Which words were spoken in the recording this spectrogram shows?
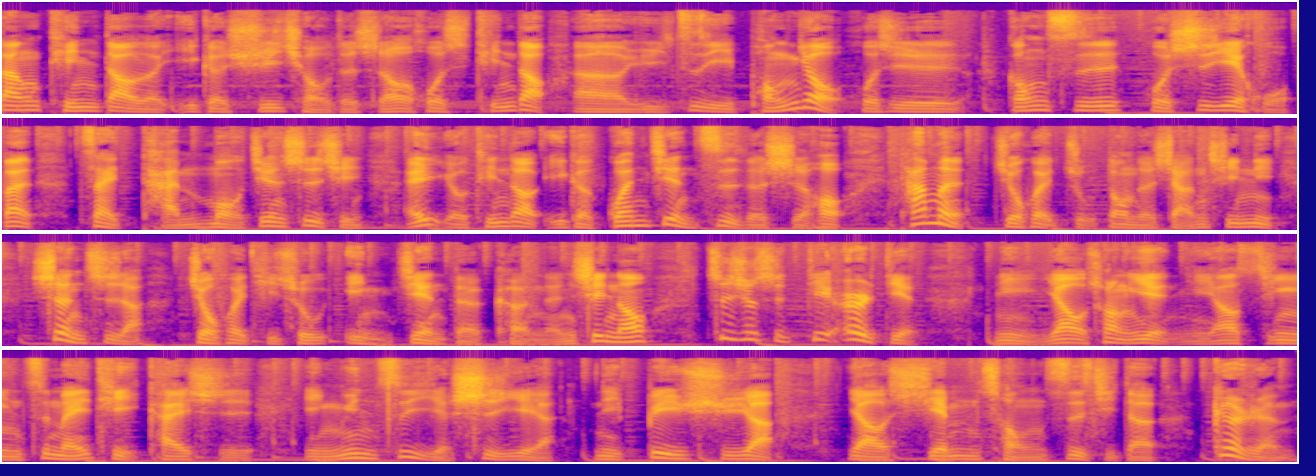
当听到了一个需求的时候，或是听到呃与自己朋友或是公司或事业伙伴在谈某件事情，哎，有听到一个关键字的时候，他们就会主动的想起你，甚至啊就会提出引荐的可能性哦。这就是第二点，你要创业，你要经营自媒体，开始营运自己的事业啊，你必须啊要先从自己的个人。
